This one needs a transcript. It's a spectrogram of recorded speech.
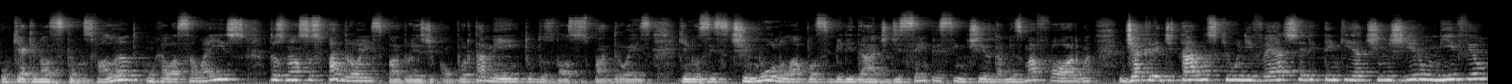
O que é que nós estamos falando com relação a isso? Dos nossos padrões, padrões de comportamento, dos nossos padrões que nos estimulam a possibilidade de sempre sentir da mesma forma, de acreditarmos que o universo ele tem que atingir um nível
